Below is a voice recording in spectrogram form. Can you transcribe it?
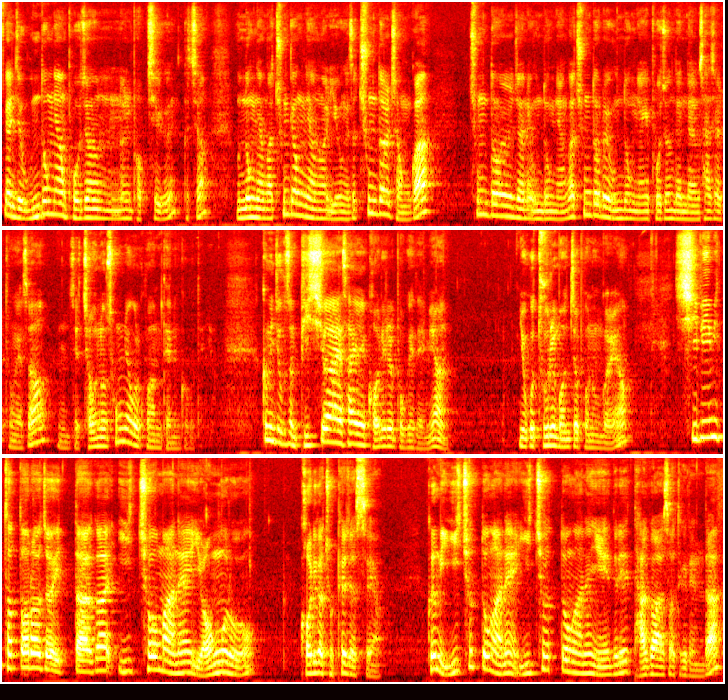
그러니까 이제 운동량 보존을 법칙은, 그쵸? 운동량과 충격량을 이용해서 충돌 전과 충돌 전의 운동량과 충돌 후의 운동량이 보존된다는 사실을 통해서 이제 전후 속력을 구하면 되는 거거든요. 그럼 이제 우선 BC와의 사이의 거리를 보게 되면 요거 둘을 먼저 보는 거예요. 12m 떨어져 있다가 2초 만에 0으로 거리가 좁혀졌어요. 그럼 2초 동안에 2초 동안에 얘네들이 다가와서 어떻게 된다?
